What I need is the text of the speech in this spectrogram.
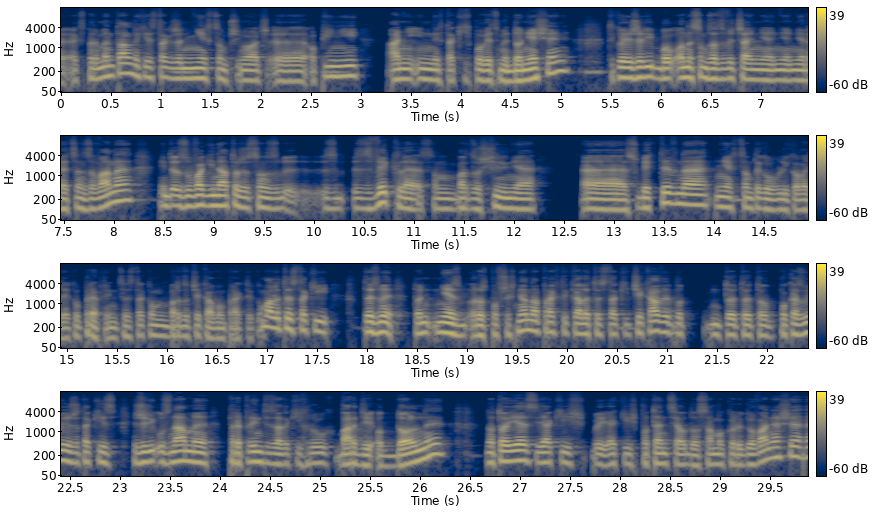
eksperymentalnych, jest tak, że nie chcą przyjmować e, opinii ani innych takich powiedzmy doniesień, tylko jeżeli, bo one są zazwyczaj nie, nie, nie recenzowane i z uwagi na to, że są z, z, zwykle są bardzo silnie e, subiektywne, nie chcą tego publikować jako preprint, co jest taką bardzo ciekawą praktyką, ale to jest taki, to, jest, to nie jest rozpowszechniona praktyka, ale to jest taki ciekawy, bo to, to, to pokazuje, że taki jest, jeżeli uznamy preprinty za takich ruch bardziej oddolny, no to jest jakiś, jakiś potencjał do samokorygowania się.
